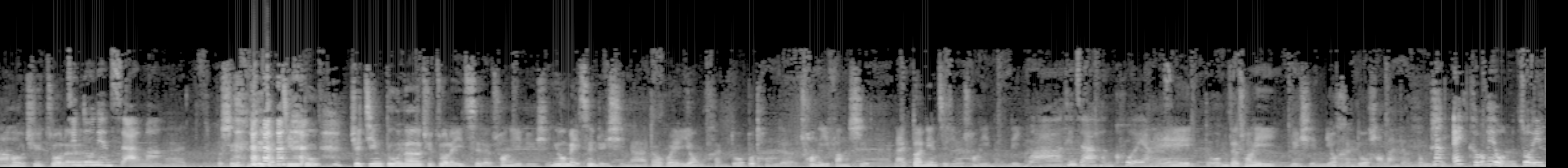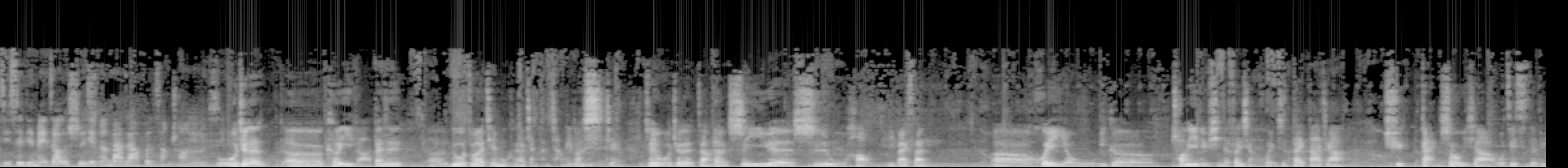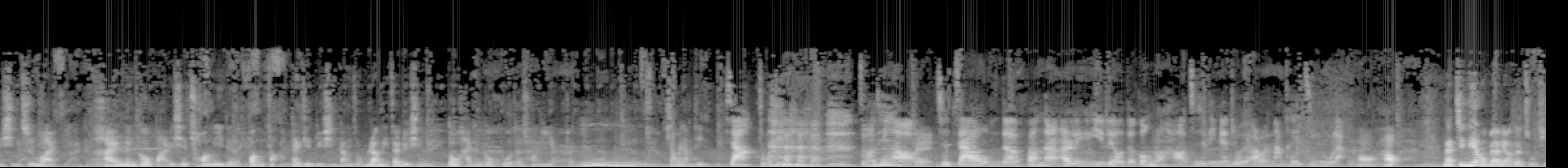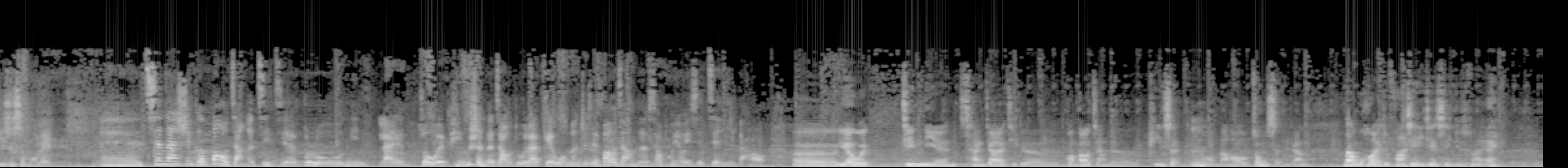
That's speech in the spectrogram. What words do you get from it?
然后去做了京都念慈庵吗？哎，不是日本京都，去京都呢去做了一次的创意旅行。因为我每次旅行啊，都会用很多不同的创意方式来锻炼自己的创意能力。哇，听起来很酷的样子。哎，我们这创意旅行有很多好玩的东西那。哎，可不可以我们做一集 CD 没教的事，也跟大家分享创意旅行？我觉得呃可以啦，但是呃如果做在节目可能要讲很长一段时间，所以我觉得这样呃十一月十五号礼拜三，呃会有一个创意旅行的分享会，是带大家去感受一下我这次的旅行之外，还能够把一些创意的方法带进旅行当中，让你在旅行都还能够获得创意养分。嗯，想不想听？想怎么听？怎么听哦？对就加我们的 Funner 二零一六的公众号，其实里面就会有二维码可以进入啦。哦，好，那今天我们要聊的主题是什么嘞？呃，现在是个报奖的季节，不如你来作为评审的角度来给我们这些报奖的小朋友一些建议吧。好，呃，因为我今年参加了几个广告奖的评审，嗯哦，然后终审这样，那我后来就发现一件事情，就是发现，哎，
